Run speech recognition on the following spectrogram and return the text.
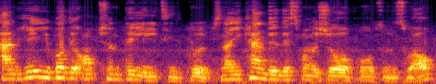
And here you've got the option deleted groups. Now you can do this from Azure portal as well.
